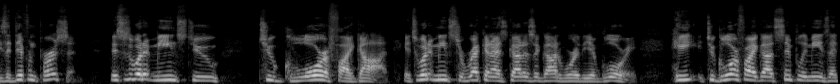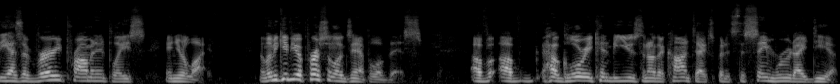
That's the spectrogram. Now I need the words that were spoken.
He's a different person. This is what it means to to glorify God. It's what it means to recognize God as a God worthy of glory. He to glorify God simply means that he has a very prominent place in your life. Now let me give you a personal example of this, of, of how glory can be used in other contexts, but it's the same root idea.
